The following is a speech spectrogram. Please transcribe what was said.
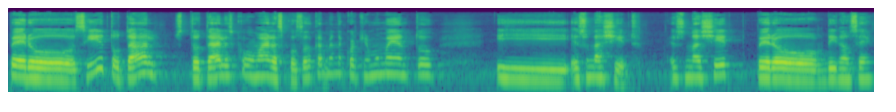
pero sí, total, total, es como, las cosas cambian en cualquier momento y es una shit, es una shit pero di no sé,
